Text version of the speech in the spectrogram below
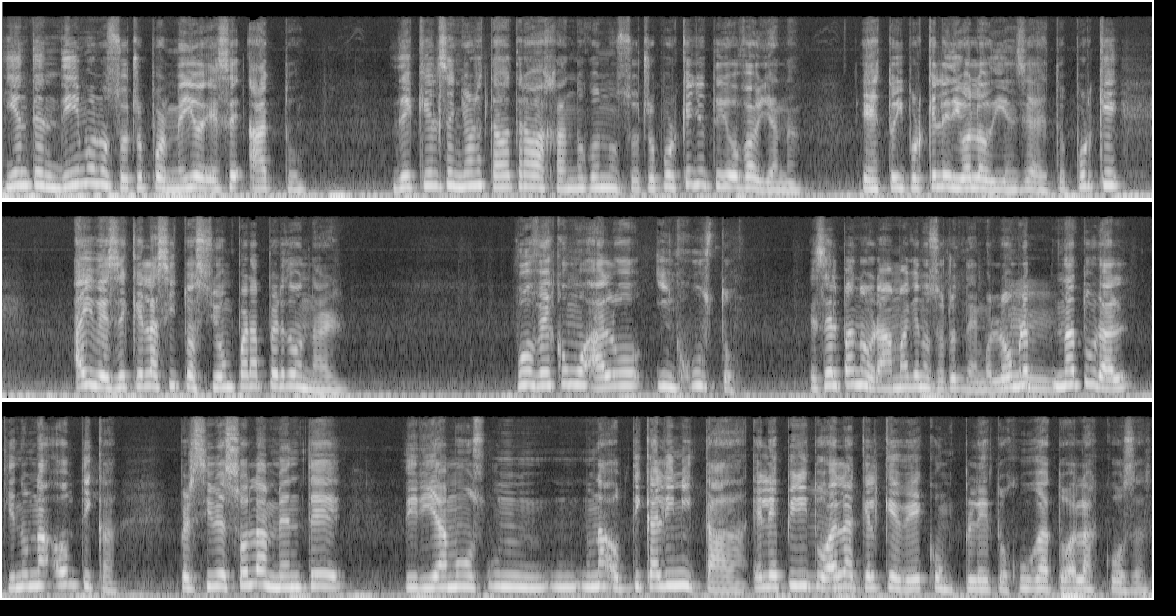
y entendimos nosotros por medio de ese acto de que el Señor estaba trabajando con nosotros. ¿Por qué yo te digo, Fabiana, esto? ¿Y por qué le digo a la audiencia esto? Porque hay veces que la situación para perdonar, vos ves como algo injusto. Ese es el panorama que nosotros tenemos. El hombre mm. natural tiene una óptica, percibe solamente, diríamos, una óptica limitada. El espiritual, mm. aquel que ve completo, juzga todas las cosas.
